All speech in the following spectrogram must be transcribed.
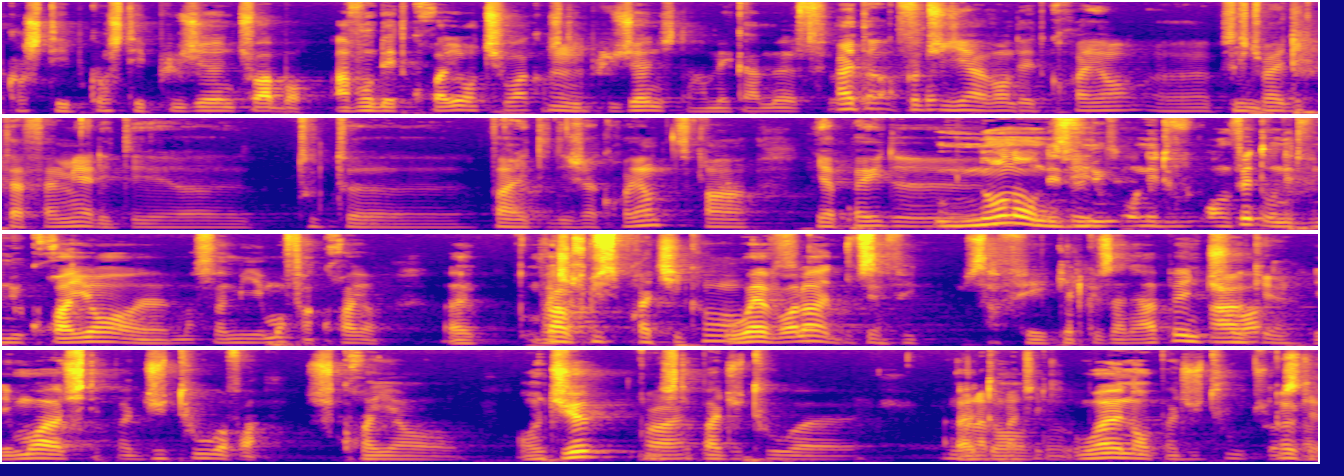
quand j'étais quand j'étais plus jeune, tu vois, bon, avant d'être croyant, tu vois, quand j'étais Mm. plus jeune, j'étais un mec à meuf. euh, Attends, à quand tu dis avant d'être croyant, parce que tu Mm. m'as dit que ta famille, elle était toute. euh, Enfin, elle était déjà croyante. Enfin, il n'y a pas eu de. Non, non, on est devenu, on est devenu- en fait, on est devenu croyant, euh, ma famille et moi, enfin croyant. Euh, Enfin, dire- plus pratiquant. ouais, voilà, ça fait, ça fait quelques années à peine, tu Ah, vois. Et moi, j'étais pas du tout, enfin, je croyais en, en Dieu, mais Ouais. j'étais pas du tout. euh, Dans la dans- dans- Ouais, non, pas du tout, tu vois, Ok. ça,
